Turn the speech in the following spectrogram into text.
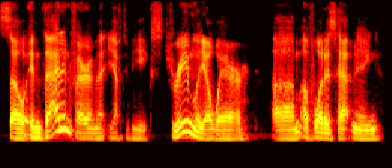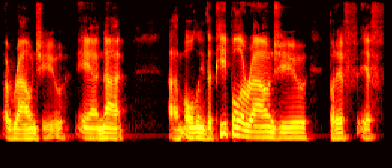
So in that environment, you have to be extremely aware um, of what is happening around you, and not um, only the people around you, but if if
